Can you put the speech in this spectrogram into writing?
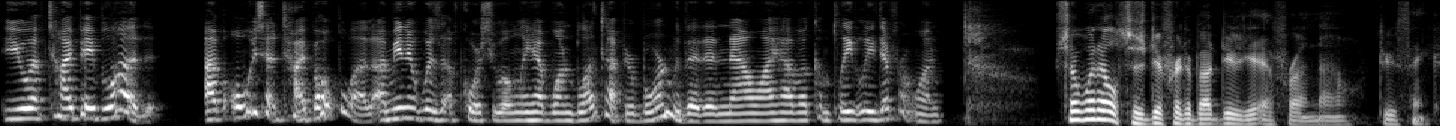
you have type A blood. I've always had type O blood. I mean, it was, of course, you only have one blood type. You're born with it. And now I have a completely different one. So, what else is different about Delia Ephron now, do you think?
